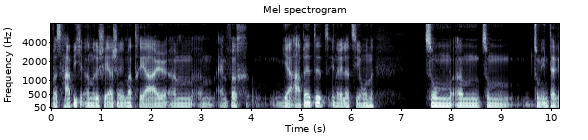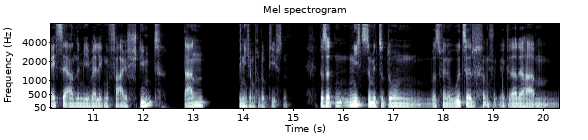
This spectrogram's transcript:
was habe ich an Recherchematerial ähm, ähm, einfach mir erarbeitet in Relation zum, ähm, zum, zum Interesse an dem jeweiligen Fall stimmt, dann bin ich am produktivsten. Das hat nichts damit zu tun, was für eine Uhrzeit wir gerade haben,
